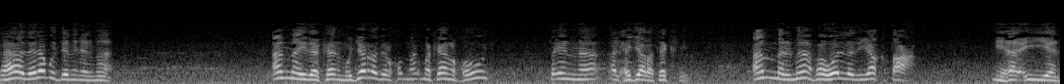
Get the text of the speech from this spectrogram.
فهذا لابد من الماء. أما إذا كان مجرد مكان الخروج فإن الحجارة تكفي. أما الماء فهو الذي يقطع نهائيا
